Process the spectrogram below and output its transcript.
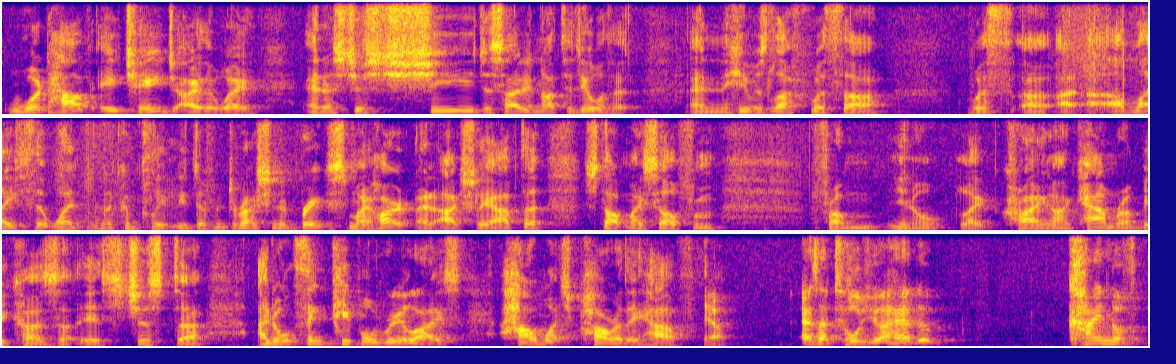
would have a change either way and it's just she decided not to deal with it. And he was left with uh, with uh, a, a life that went in a completely different direction. It breaks my heart. And actually i have to stop myself from from you know like crying on camera because uh, it's just uh, i don't think people realize how much power they have. Yeah. as I told you, I had a kind of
